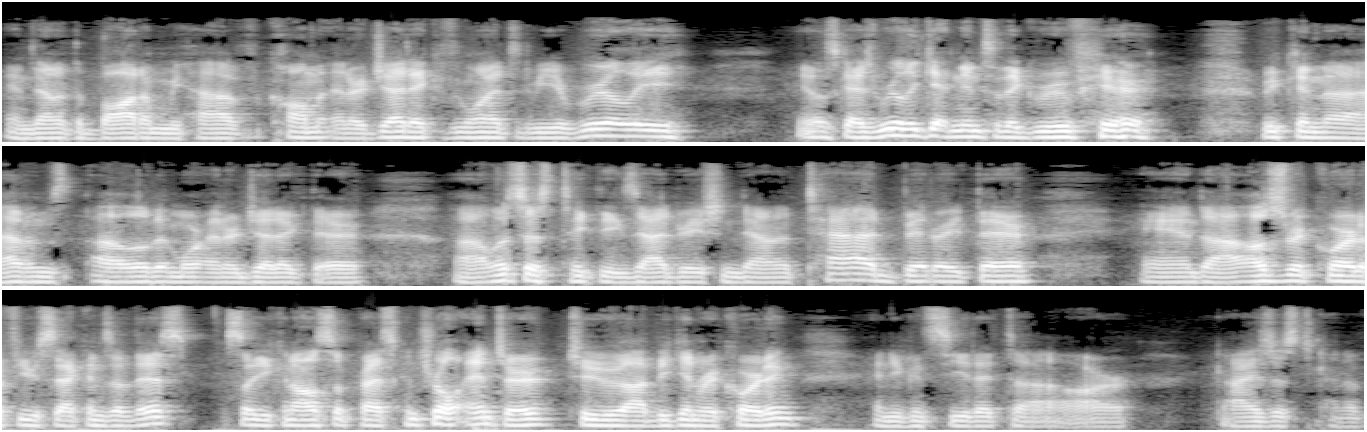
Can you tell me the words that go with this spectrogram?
And down at the bottom, we have calm and energetic. If we wanted to be really, you know, this guy's really getting into the groove here, we can uh, have him a little bit more energetic there. Uh, let's just take the exaggeration down a tad bit right there. And uh, I'll just record a few seconds of this. So you can also press Control Enter to uh, begin recording. And you can see that uh, our guy is just kind of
